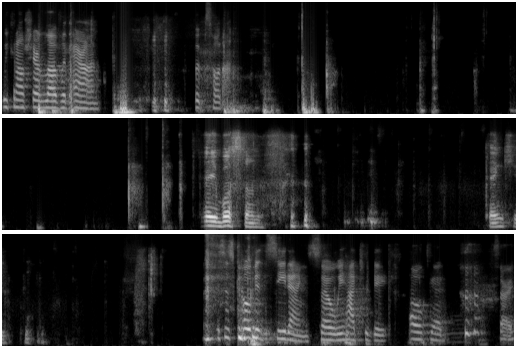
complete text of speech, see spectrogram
We can all share love with Eran. Oops, hold on. Hey, Boston. Thank you. This is COVID seating, so we had to be, oh, good. Sorry.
